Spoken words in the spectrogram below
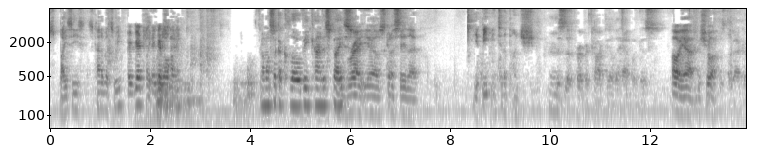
spicy. It's kind of a sweet, It gets, like it gets real there. honey. almost like a clovey kind of spice. Right? Yeah, I was gonna say that. You beat me to the punch. This is a perfect cocktail to have with this, Oh yeah, for sure. this tobacco.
